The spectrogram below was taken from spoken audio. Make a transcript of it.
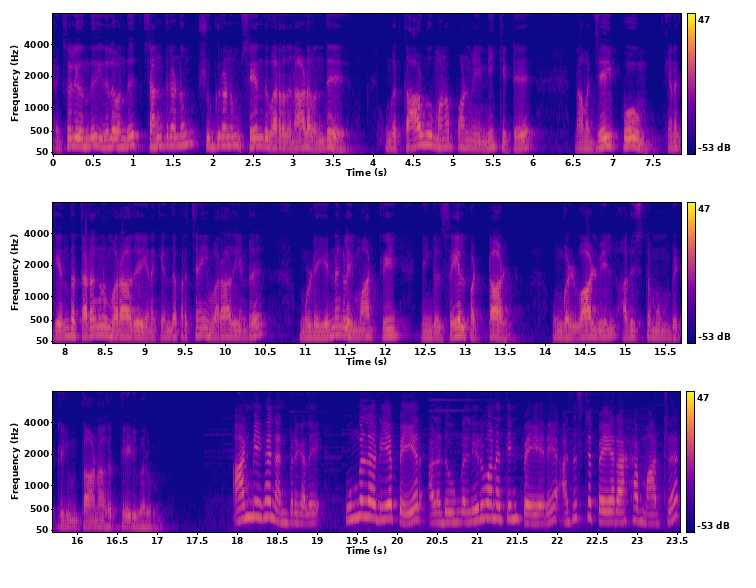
ஆக்சுவலி வந்து இதில் வந்து சந்திரனும் சுக்ரனும் சேர்ந்து வர்றதுனால வந்து உங்கள் தாழ்வு மனப்பான்மையை நீக்கிட்டு நாம் ஜெயிப்போம். எனக்கு எந்த தடங்களும் வராது எனக்கு எந்த பிரச்சனையும் வராது என்று உங்களுடைய எண்ணங்களை மாற்றி நீங்கள் செயல்பட்டால் உங்கள் வாழ்வில் அதிர்ஷ்டமும் வெற்றியும் தானாக தேடி வரும். ஆன்மீக நண்பர்களே உங்களுடைய பெயர் அல்லது உங்கள் நிறுவனத்தின் பெயரை அதிர்ஷ்ட பெயராக மாற்ற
